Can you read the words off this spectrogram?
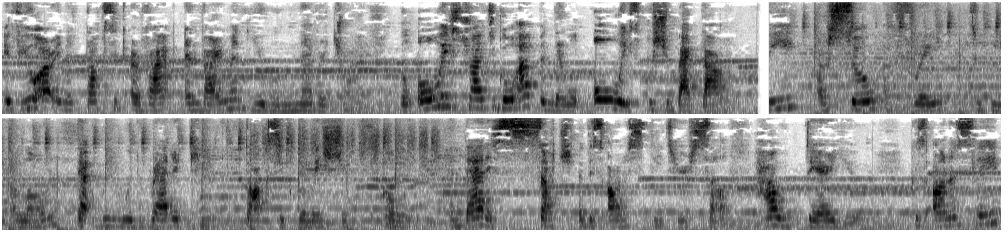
if you are in a toxic envi- environment, you will never thrive. You'll always try to go up and they will always push you back down. We are so afraid to be alone that we would rather keep toxic relationships going. And that is such a dishonesty to yourself. How dare you? Because honestly,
